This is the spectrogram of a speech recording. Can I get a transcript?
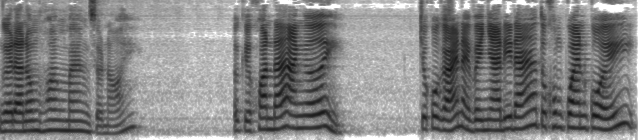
Người đàn ông hoang mang rồi nói Ơ kìa khoan đã anh ơi. Cho cô gái này về nhà đi đá Tôi không quen cô ấy.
